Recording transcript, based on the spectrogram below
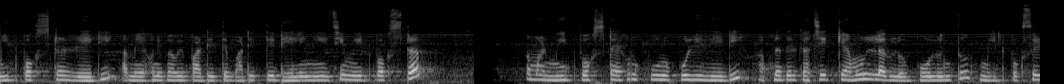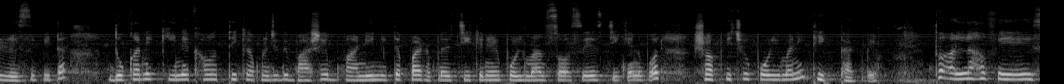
মিট বক্সটা রেডি আমি এখন এভাবে বাটিতে বাটিতে ঢেলে নিয়েছি মিট বক্সটা আমার মিট বক্সটা এখন পুরোপুরি রেডি আপনাদের কাছে কেমন লাগল বলুন তো? মিট বক্সের রেসিপিটা দোকানে কিনে খাওয়ার থেকে আপনারা যদি বাসায় বানিয়ে নিতে পারেন, আপনাদের চিকেনের পরিমাণ সসেস চিকেন বল সব কিছুর পরিমাণই ঠিক থাকবে। তো আল্লাহ হাফেজ।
